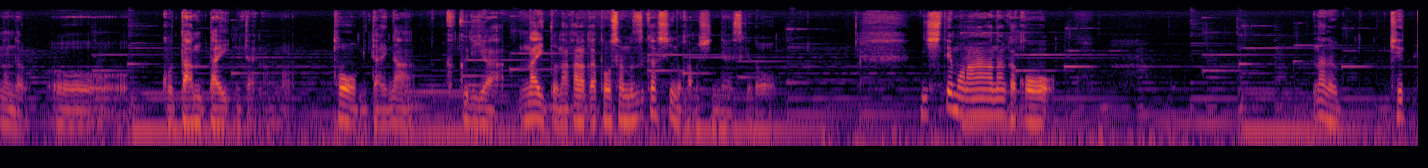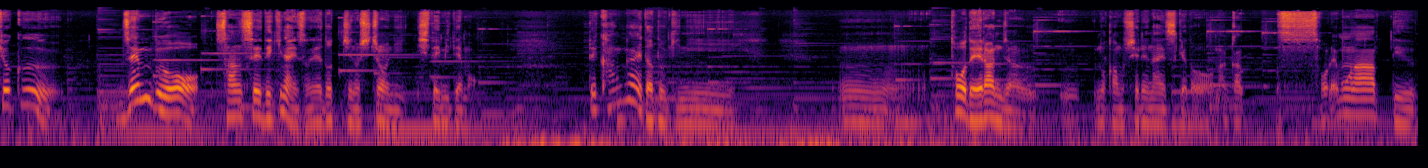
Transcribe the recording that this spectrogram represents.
なんだろうこう団体みたいなもの党みたいなくくりがないとなかなか当選難しいのかもしれないですけどにしてもななんかこうなんだろう結局全部を賛成できないんですよねどっちの市長にしてみても。で考えた時にうん党で選んじゃうのかもしれないですけどなんかそれもなっていう。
